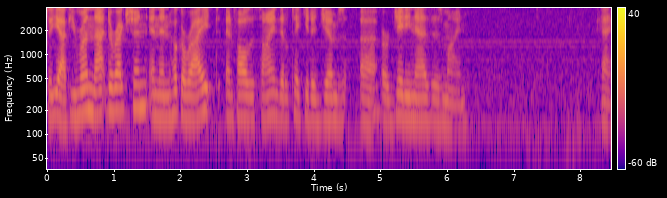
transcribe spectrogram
so yeah, if you run that direction and then hook a right and follow the signs, it'll take you to Jim's uh, or JD Naz's mine. Okay,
